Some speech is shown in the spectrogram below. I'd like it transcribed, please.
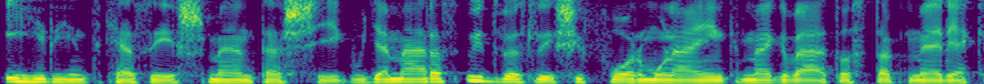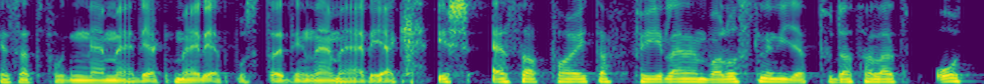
érintkezésmentesség. Ugye már az üdvözlési formuláink megváltoztak, merjek kezet fogni, nem merjek, merjek pusztadni, nem merjek. És ez a fajta félelem valószínűleg ugye a tudat alatt ott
